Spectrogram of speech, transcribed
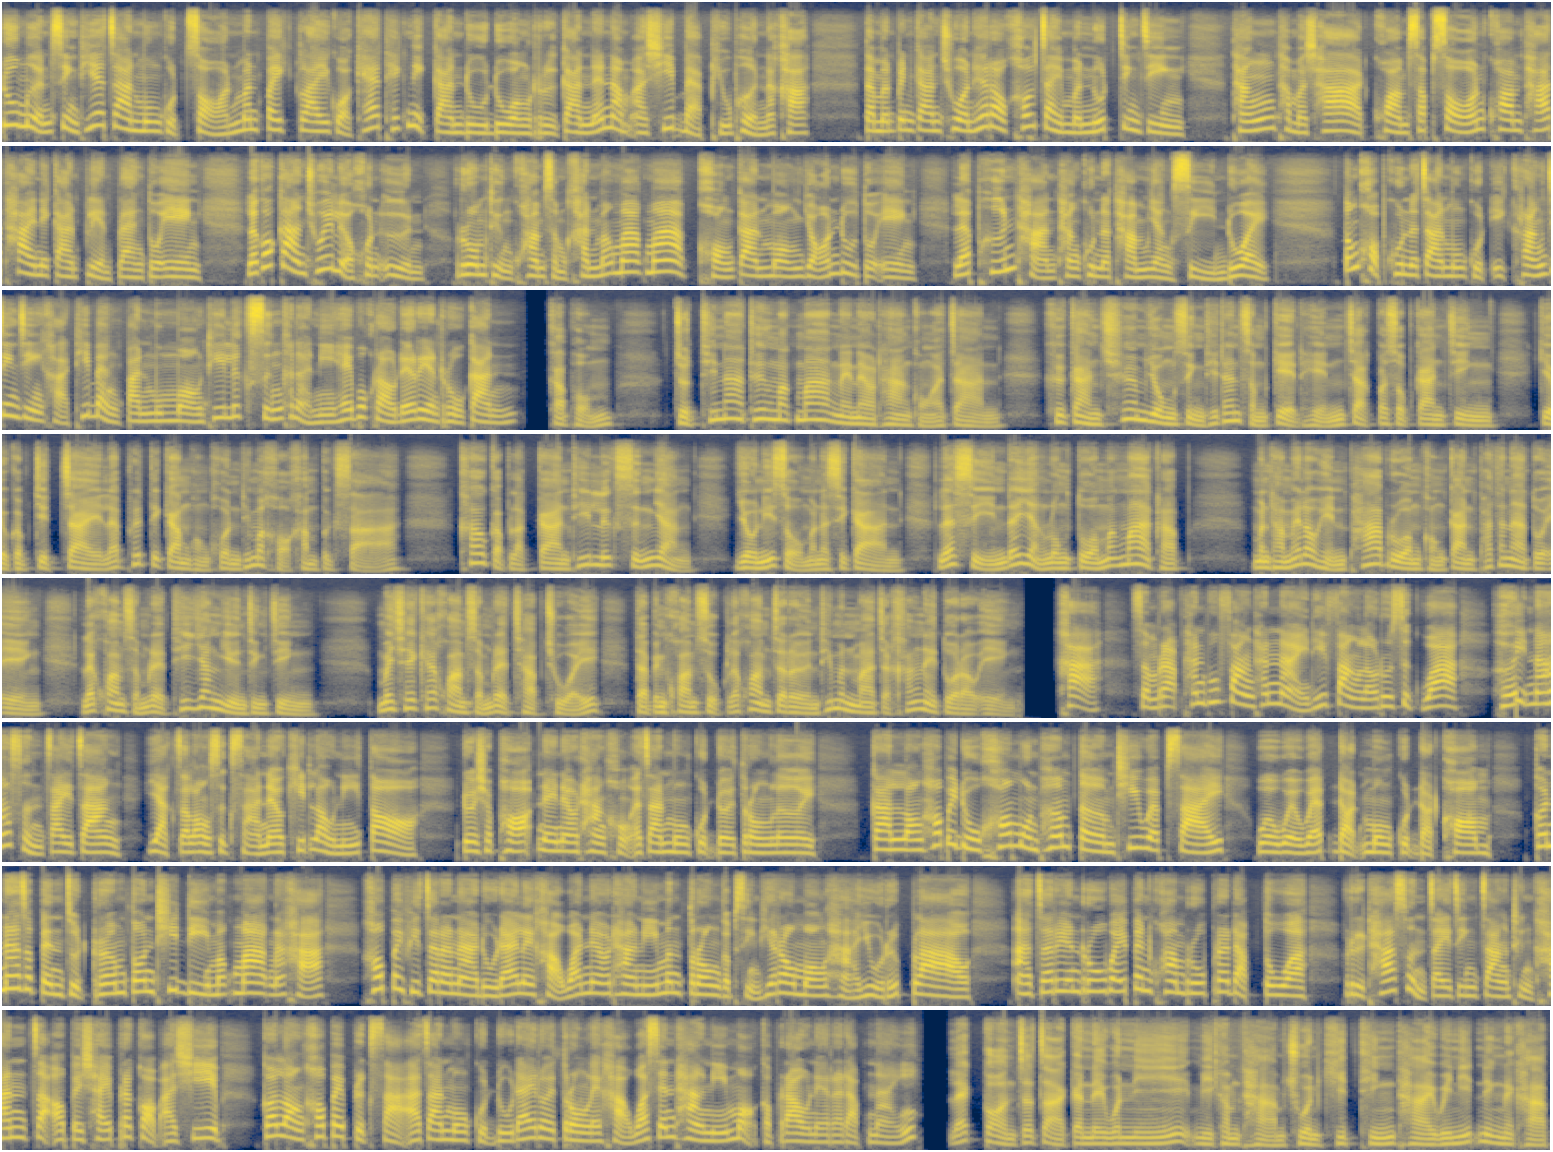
ดูเหมือนสิ่งที่อาจารย์มงกุฎสอนมันไปไกลกว่าแค่เทคนิคการดูดวง หรือการแนะนำอาชีพแบบผิวเผินนะคะ แต่มันเป็นการชวนให้เราเข้าใจมนุษย์จริง ๆ ทั้งธรรมชาติ ความซับซ้อน ความท้าทายในการเปลี่ยนแปลงตัวเอง แล้วก็การช่วยเหลือคนอื่น รวมถึงความสำคัญมากๆๆของการมองย้อนดูตัวเอง และพื้นฐานทางคุณธรรมอย่างศีลด้วยต้องขอบคุณอาจารย์มงกุฎอีกครั้งจริง ๆ ค่ะ ที่แบ่งปันมุมมองที่ลึกซึ้งขนาดนี้ให้พวกเราได้เรียนรู้กัน ครับผม จุดที่น่าทึ่งมาก ๆ ในแนวทางของอาจารย์ คือการเชื่อมโยงสิ่งที่ท่านสังเกตเห็นจากประสบการณ์จริง เกี่ยวกับจิตใจและพฤติกรรมของคนที่มาขอคำปรึกษา เข้ากับหลักการที่ลึกซึ้งอย่างโยนิโสมนสิการ และศีลได้อย่างลงตัวมาก ๆ ครับ มันทำให้เราเห็นภาพรวมของการพัฒนาตัวเอง และความสำเร็จที่ยั่งยืนจริง ๆ ไม่ใช่แค่ความสำเร็จฉาบฉวย แต่เป็นความสุขและความเจริญที่มันมาจากข้างในตัวเราเอง ค่ะสำหรับท่านผู้ฟังท่านไหนที่ฟังแล้วรู้สึกว่า เฮ้ย น่าสนใจจัง อยากจะลองศึกษาแนวคิดเหล่านี้ต่อ โดยเฉพาะในแนวทางของอาจารย์มงกุฎโดยตรงเลย การลองเข้าไปดูข้อมูลเพิ่มเติมที่เว็บไซต์ www.mongkut.com ก็น่าจะเป็นจุดเริ่มต้นที่ดีมากๆนะคะ เข้าไปพิจารณาดูได้เลยค่ะ ว่าแนวทางนี้มันตรงกับสิ่งที่เรามองหาอยู่หรือเปล่า อาจจะเรียนรู้ไว้เป็นความรู้ประดับตัว หรือถ้าสนใจจริงจังถึงขั้นจะเอาไปใช้ประกอบอาชีพ ก็ลองเข้าไปปรึกษาอาจารย์มงกุฎดูได้โดยตรงเลยค่ะ ว่าเส้นทางนี้เหมาะกับเราในระดับไหน และก่อนจะจากกันในวันนี้มีคำถามชวนคิดทิ้งทายไว้นิดนึงนะครับ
